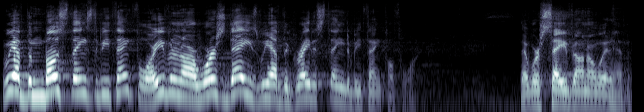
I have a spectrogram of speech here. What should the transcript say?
We have the most things to be thankful for. Even in our worst days, we have the greatest thing to be thankful for that we're saved on our way to heaven.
